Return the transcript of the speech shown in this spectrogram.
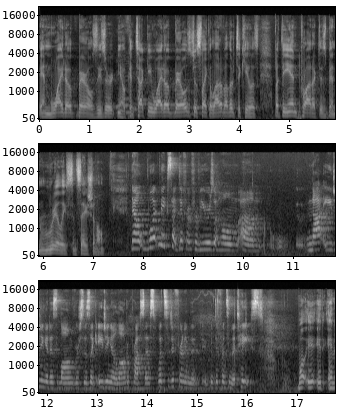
in white oak barrels. These are, you know, Kentucky white oak barrels, just like a lot of other tequilas. But the end product has been really sensational. Now, what makes that different for viewers at home? Um, not aging it as long versus like aging in a longer process. What's the difference in the difference in the taste? Well, it, it, and,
